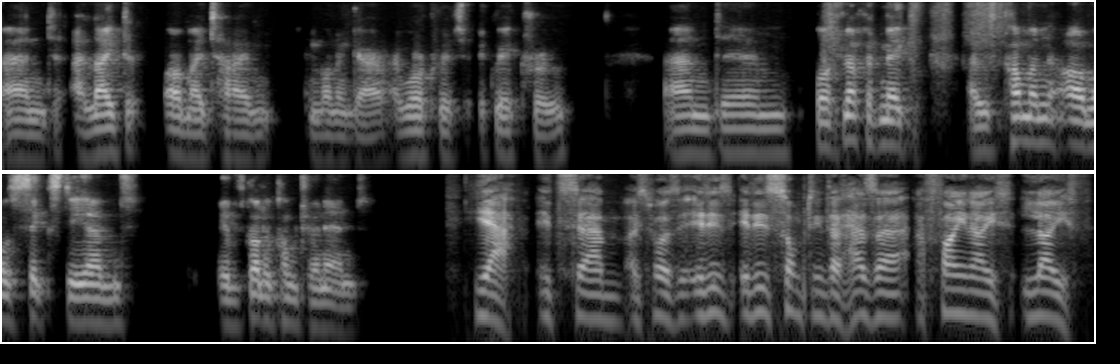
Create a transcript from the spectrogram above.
and I liked all my time in Mullingar. I worked with a great crew, and um, but look at me, I was coming almost sixty, and it was going to come to an end. Yeah, it's um, I suppose it is it is something that has a, a finite life.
